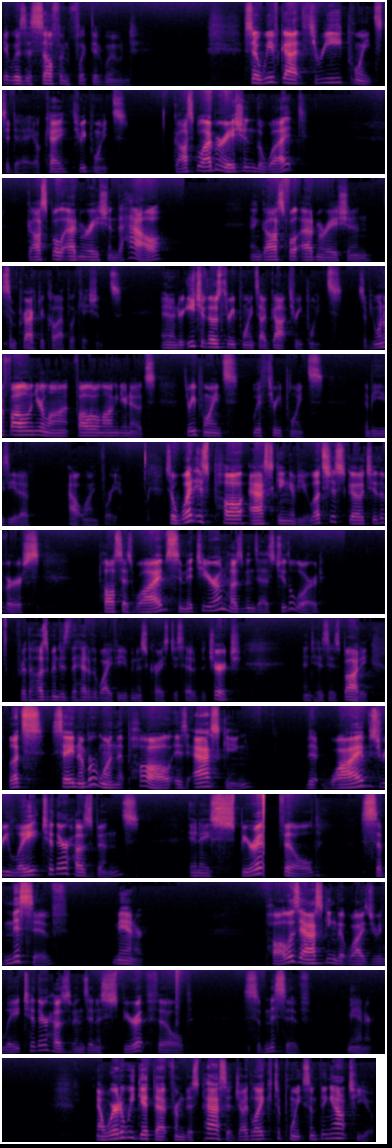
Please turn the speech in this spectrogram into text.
it was a self inflicted wound. So we've got three points today, okay? Three points. Gospel admiration, the what? Gospel admiration, the how? And gospel admiration, some practical applications. And under each of those three points, I've got three points. So if you want to follow, in your lo- follow along in your notes, three points with three points. It'd be easy to outline for you. So, what is Paul asking of you? Let's just go to the verse. Paul says, Wives, submit to your own husbands as to the Lord, for the husband is the head of the wife, even as Christ is head of the church, and is his body. Let's say, number one, that Paul is asking that wives relate to their husbands in a spirit filled, submissive manner. Paul is asking that wives relate to their husbands in a spirit filled, submissive manner. Now, where do we get that from this passage? I'd like to point something out to you.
